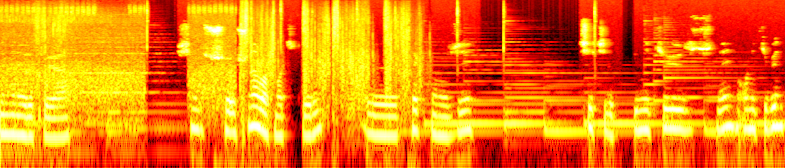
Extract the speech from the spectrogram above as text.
Bana öğretiyor ya? Şimdi şu, şuna bakmak istiyorum. Ee, teknoloji çiftçilik 1200 ne? 12000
